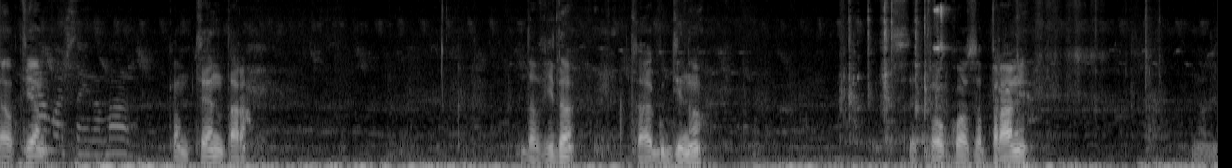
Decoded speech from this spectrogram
сега отивам към центъра. Да видя тази година след толкова забрани. Нали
